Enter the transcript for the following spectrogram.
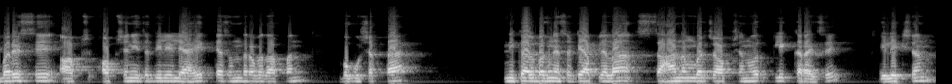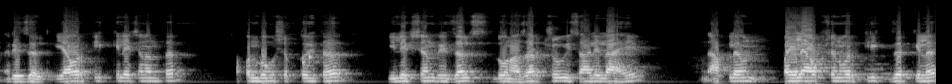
बरेचसे ऑप्शन इथे दिलेले आहेत. त्या संदर्भात आपण बघू शकता. निकाल बघण्यासाठी आपल्याला सहा नंबरच्या ऑप्शनवर क्लिक करायचे इलेक्शन रिझल्ट यावर क्लिक केल्याच्यानंतर आपण बघू शकतो इथं इलेक्शन रिझल्ट दोन हजार चोवीस आलेला आहे. आपल्या पहिल्या ऑप्शनवर क्लिक जर केलं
